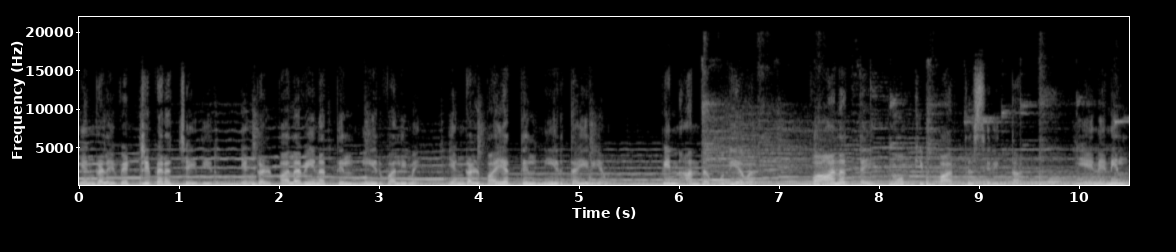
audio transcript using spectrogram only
எங்களை வெற்றி பெறச் செய்தீர். எங்கள் பலவீனத்தில் நீர் வலிமை எங்கள் பயத்தில் நீர் தைரியம். பின் அந்த முதியவர் வானத்தை நோக்கி பார்த்து சிரித்தார். ஏனெனில்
